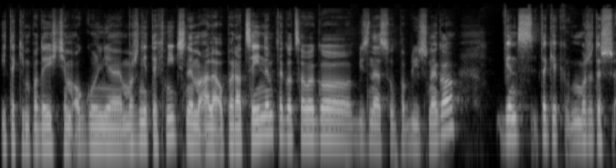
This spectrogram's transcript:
i takim podejściem ogólnie, może nie technicznym, ale operacyjnym tego całego biznesu publicznego. Więc tak jak może też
